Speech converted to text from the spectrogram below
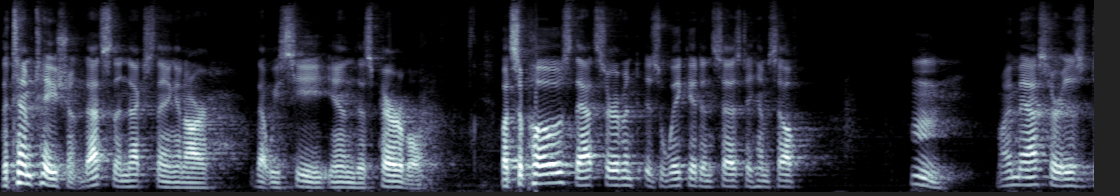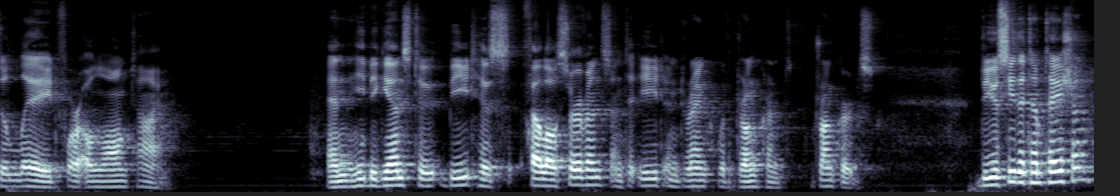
The temptation, that's the next thing in our that we see in this parable. But suppose that servant is wicked and says to himself, Hmm, my master is delayed for a long time. And he begins to beat his fellow servants and to eat and drink with drunkards. Do you see the temptation?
